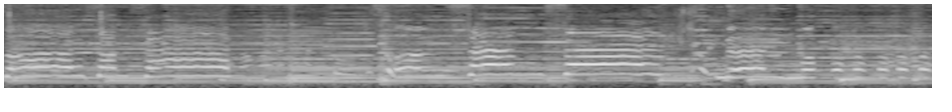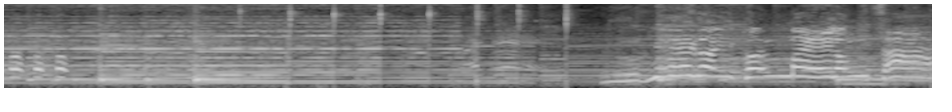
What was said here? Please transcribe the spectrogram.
สอนซ้ำซ้ำสอนซ้ำซ้ำเงินหมด เมียก็อีกคนไม่หลงทาง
